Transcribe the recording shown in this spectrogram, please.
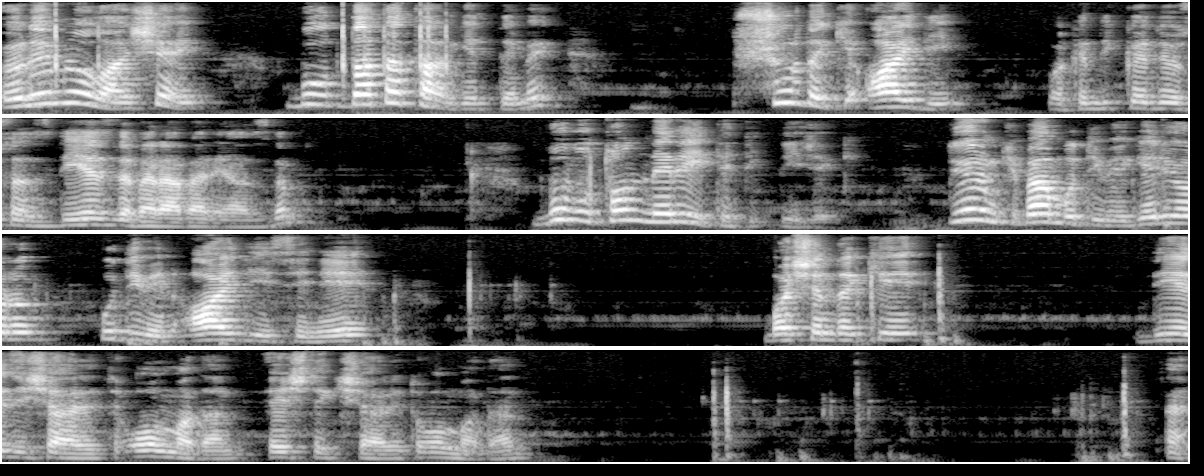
Önemli olan şey bu data target demek şuradaki ID bakın dikkat ediyorsanız diyezle beraber yazdım. Bu buton nereyi tetikleyecek? Diyorum ki ben bu div'e geliyorum. Bu div'in ID'sini başındaki diyez işareti olmadan, hashtag işareti olmadan heh,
